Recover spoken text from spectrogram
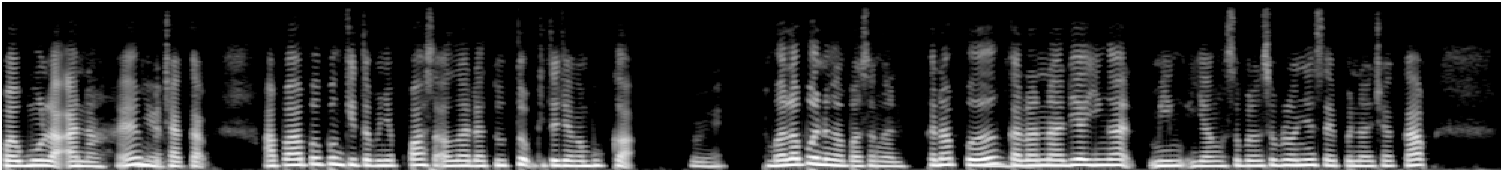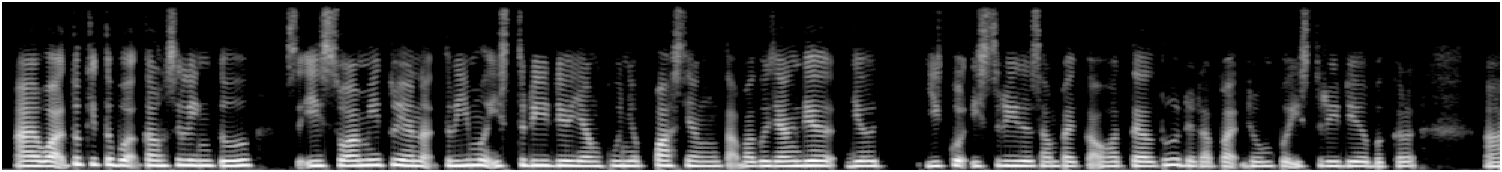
permulaan lah eh, Ya. bercakap. Apa-apa pun kita punya past Allah dah tutup, kita jangan buka. Correct. Walaupun dengan pasangan. Kenapa? Hmm. Kalau Nadia ingat yang sebelum-sebelumnya saya pernah cakap, uh, waktu kita buat counselling tu, si suami tu yang nak terima isteri dia yang punya past yang tak bagus, yang dia dia ikut isteri dia sampai kat hotel tu, dia dapat jumpa isteri dia bekel, uh,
